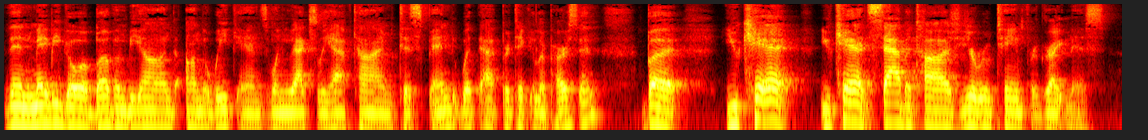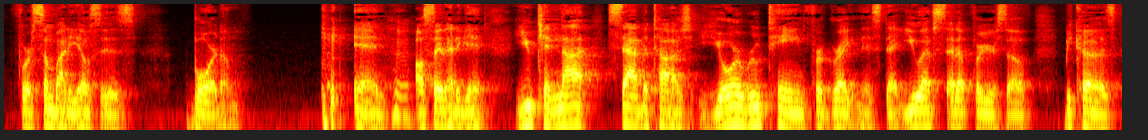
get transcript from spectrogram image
then maybe go above and beyond on the weekends when you actually have time to spend with that particular person. But you can't, you can't sabotage your routine for greatness for somebody else's boredom. and mm-hmm. I'll say that again. You cannot sabotage your routine for greatness that you have set up for yourself because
